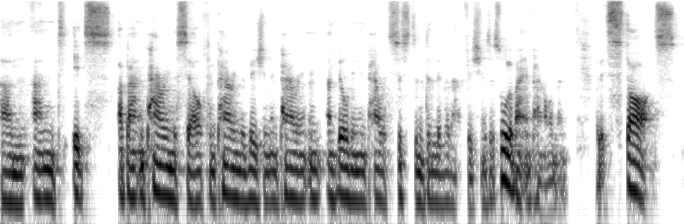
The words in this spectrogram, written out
Um, and it's about empowering the self, empowering the vision, empowering and, and building an empowered system to deliver that vision. So it's all about empowerment, but it starts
